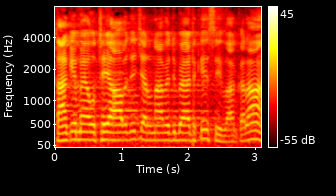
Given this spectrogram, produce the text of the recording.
ਤਾਂ ਕਿ ਮੈਂ ਉੱਥੇ ਆਪ ਦੇ ਚਰਨਾਂ ਵਿੱਚ ਬੈਠ ਕੇ ਸੇਵਾ ਕਰਾਂ।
